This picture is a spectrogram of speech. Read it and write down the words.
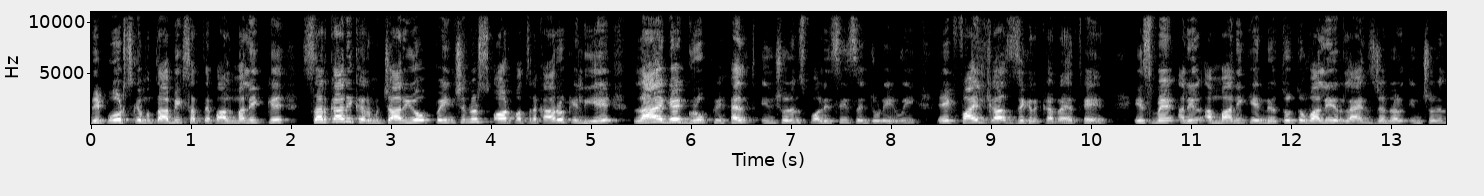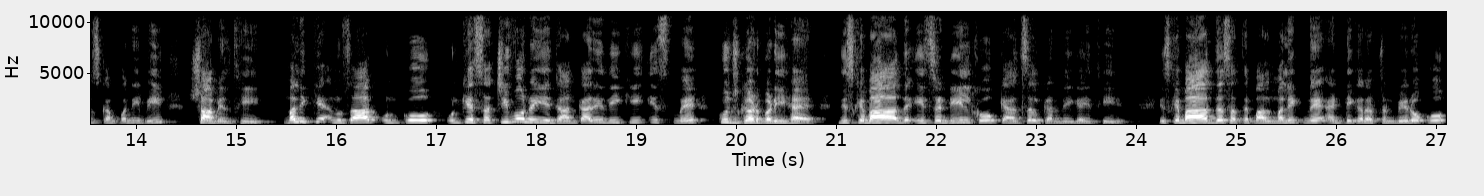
रिपोर्ट्स के मुताबिक सत्यपाल मलिक सरकारी कर्मचारियों, पेंशनर्स और पत्रकारों के लिए लाए गए ग्रुप हेल्थ इंश्योरेंस पॉलिसी से जुड़ी हुई एक फ़ाइल का ज़िक्र कर रहे थे। इसमें अनिल अंबानी के नेतृत्व वाली रिलायंस जनरल इंश्योरेंस कंपनी भी शामिल थी। मलिक के अनुसार उनको, उनके सचिवों ने यह जानकारी दी कि इसमें कुछ गड़बड़ी है, जिसके बाद इस डील को कैंसिल कर दी गई थी। इसके बाद सत्यपाल मलिक ने एंटी करप्शन ब्यूरो को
